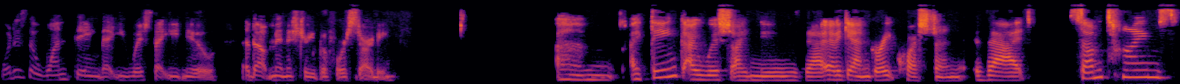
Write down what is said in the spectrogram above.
What is the one thing that you wish that you knew about ministry before starting? Um, I think I wish I knew that, and again, great question, that sometimes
